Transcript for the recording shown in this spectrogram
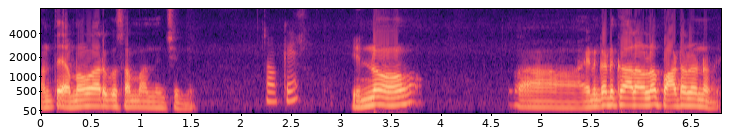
అంతే అమ్మవారికి సంబంధించింది. ఓకే. ఎన్నో వెనకటి కాలంలో పాటలు ఉన్నవి.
